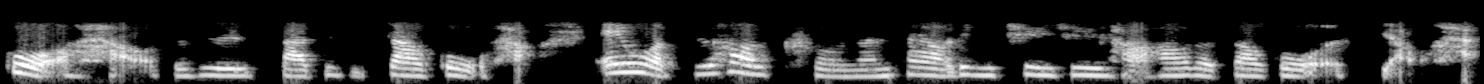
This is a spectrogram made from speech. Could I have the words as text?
过好，就是把自己照顾好，哎，我之后可能才有力气去好好的照顾我的小孩。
